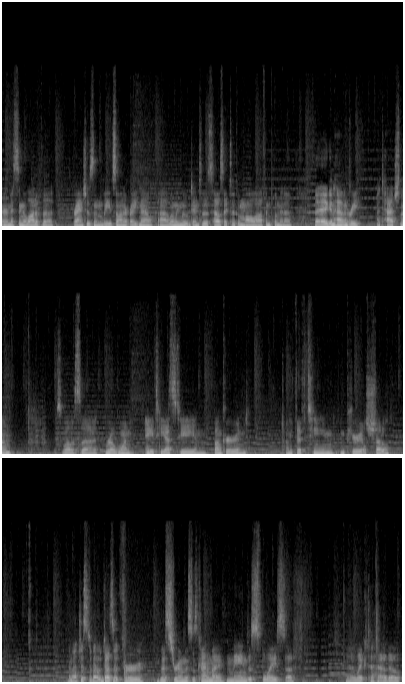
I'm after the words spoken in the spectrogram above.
or missing a lot of the branches and leaves on it right now. Uh, when we moved into this house, I took them all off and put them in a bag and haven't reattached them, as well as the Rogue One ATST and Bunker and 2015 Imperial Shuttle. And that just about does it for this room. This is kind of my main display stuff that I like to have out.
